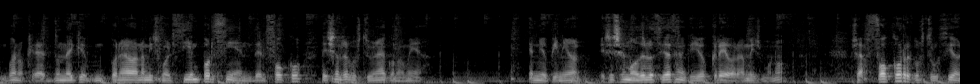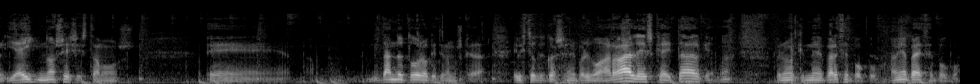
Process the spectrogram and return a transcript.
bueno, que donde hay que poner ahora mismo el 100% del foco es en reconstruir una economía, en mi opinión. Ese es el modelo de ciudad en el que yo creo ahora mismo, ¿no? O sea, foco, reconstrucción. Y ahí no sé si estamos eh, dando todo lo que tenemos que dar. He visto que cosas en el polígono Argales, que hay tal, que, pero me parece poco. A mí me parece poco.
